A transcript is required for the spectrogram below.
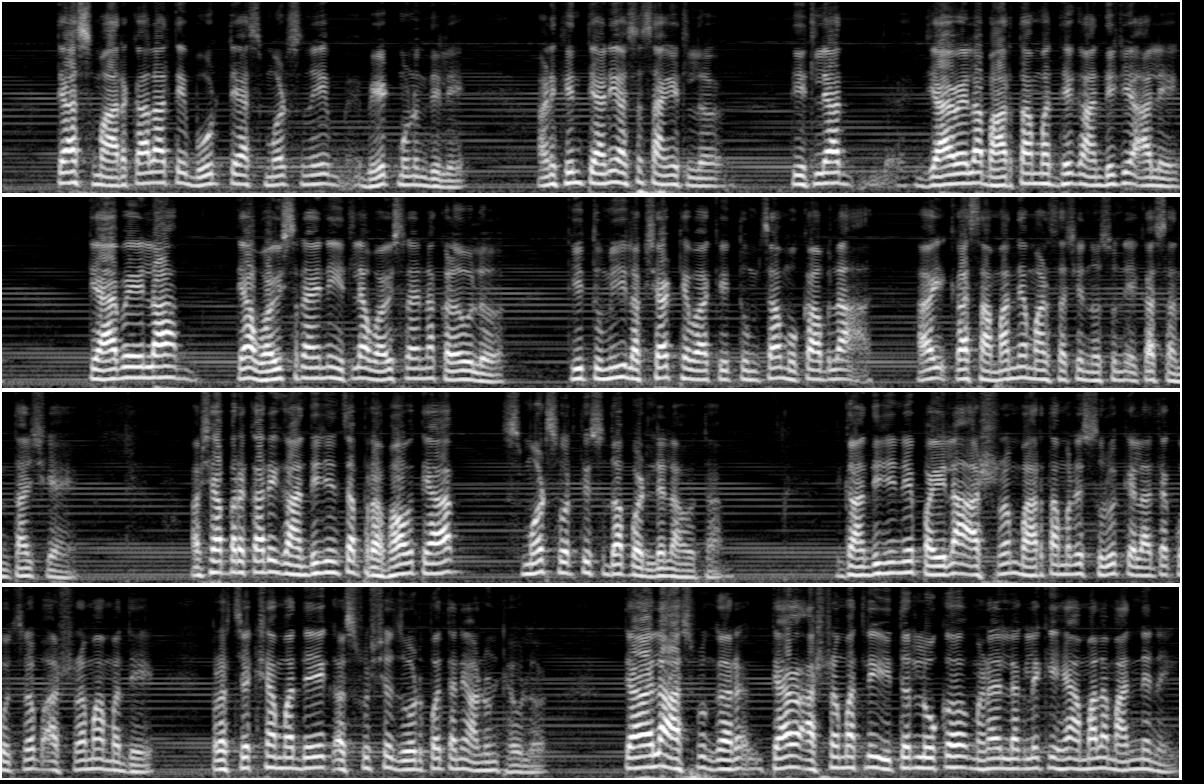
त्या स्मारकाला ते बूट त्या स्मर्ट्सने भेट म्हणून दिले. आणखीन त्यांनी असं सांगितलं तिथल्या ज्या वेळेला भारतामध्ये गांधीजी आले त्यावेळेला त्या व्हॉइसरायने इथल्या व्हॉइसरायांना कळवलं की तुम्ही लक्षात ठेवा की तुमचा मुकाबला हा एका सामान्य माणसाशी नसून एका संतांशी आहे. अशा प्रकारे गांधीजींचा प्रभाव त्या स्मर्ट्सवरती सुद्धा पडलेला होता. गांधीजीने पहिला आश्रम भारतामध्ये सुरू केला. त्या कोचरब आश्रमामध्ये प्रत्यक्षामध्ये एक अस्पृश्य जोडपं त्याने आणून ठेवलं. त्यावेळेला आश्र घर त्या आश्रमातले इतर लोक म्हणायला लागले की हे आम्हाला मान्य नाही.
